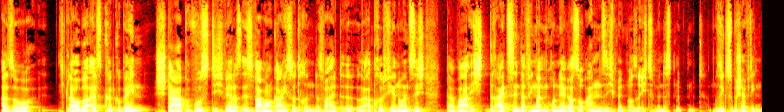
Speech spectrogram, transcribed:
also ich glaube, als Kurt Cobain starb, wusste ich, wer das ist, war aber noch gar nicht so drin. Das war halt äh, April 94, da war ich 13, da fing man im Grunde ja gerade so an, sich mit, also ich zumindest, mit, mit Musik zu beschäftigen.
